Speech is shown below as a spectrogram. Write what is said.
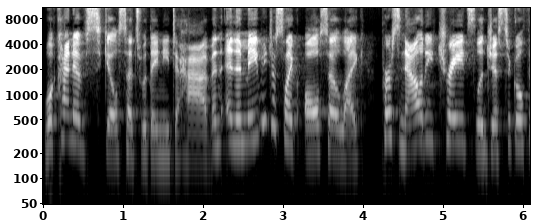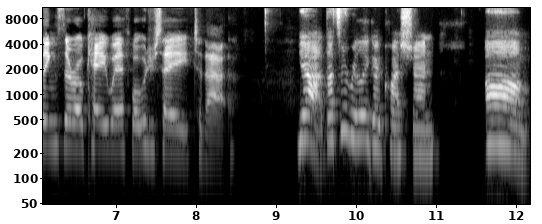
What kind of skill sets would they need to have? And and then maybe just like also like personality traits, logistical things they're okay with. What would you say to that? Yeah, that's a really good question. Um,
